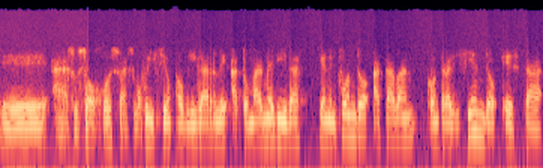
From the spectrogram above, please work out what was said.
eh, a sus ojos, a su juicio, a obligarle a tomar medidas que en el fondo acaban contradiciendo esta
